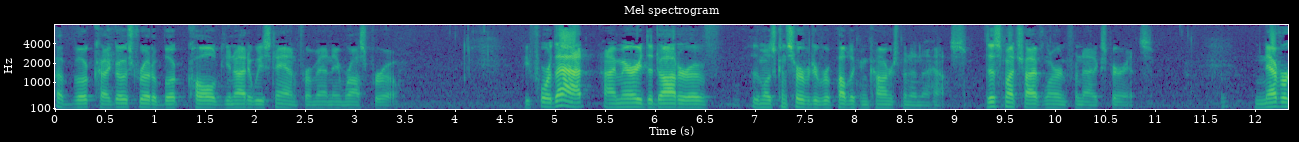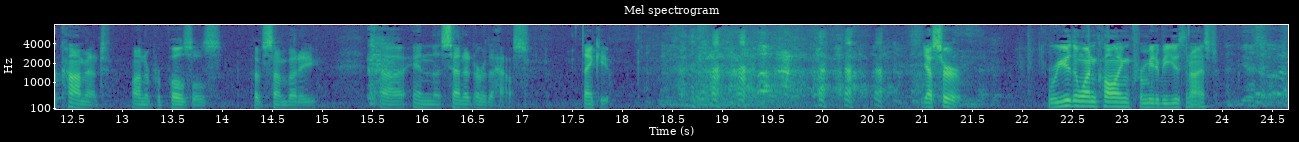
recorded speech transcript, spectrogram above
a, book. I ghost wrote a book called United We Stand for a man named Ross Perot. Before that, I married the daughter of the most conservative Republican congressman in the House. This much I've learned from that experience. Never comment on the proposals of somebody uh, in the Senate or the House. Thank you. yes, sir. Were you the one calling for me to be euthanized? Yes, sir.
